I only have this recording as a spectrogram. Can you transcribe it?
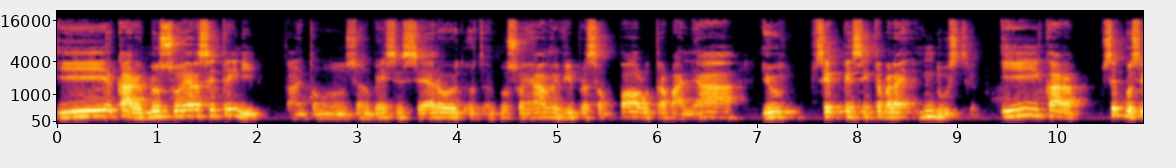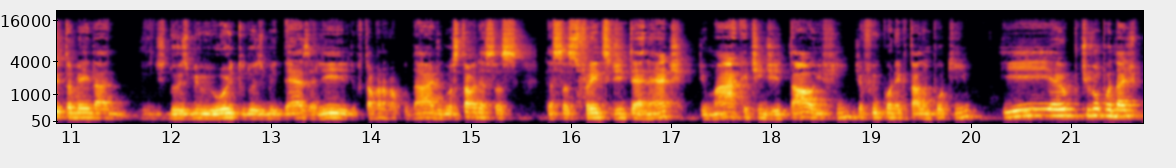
E, cara, o meu sonho era ser trainee. Tá? Então, sendo bem sincero, eu, eu, eu sonhava em vir para São Paulo, trabalhar. Eu sempre pensei em trabalhar em indústria. E, cara, sempre gostei também da, de 2008, 2010 ali, eu estava na faculdade, gostava dessas, dessas frentes de internet, de marketing digital, enfim, já fui conectado um pouquinho. E aí eu tive a oportunidade,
